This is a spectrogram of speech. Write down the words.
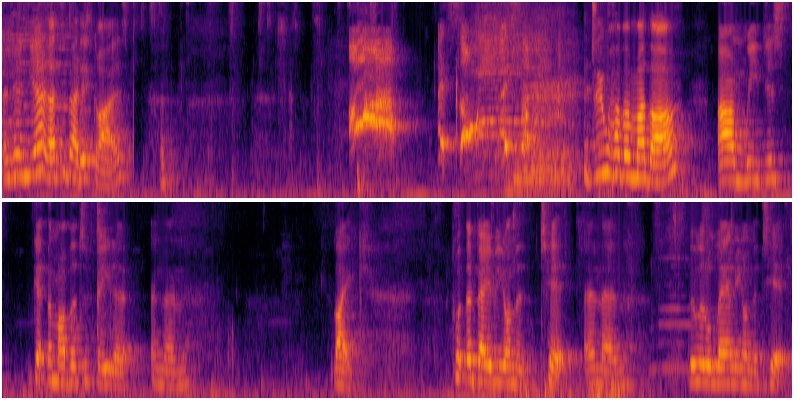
and then, yeah, that's about it, guys. ah! I saw it! I saw it! I do have a mother um, we just get the mother to feed it and then, like, put the baby on the tit and then the little lambie on the tit.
